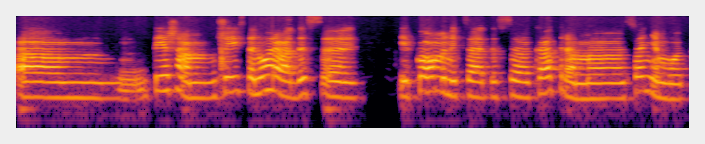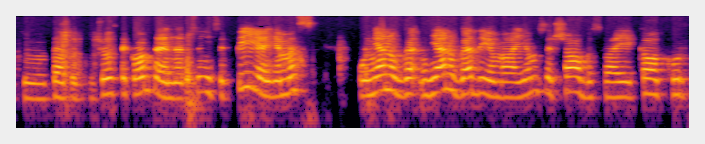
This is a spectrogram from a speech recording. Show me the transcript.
um, tiešām šīs te norādes. Uh, ir komunicētas katram, saņemot tātad, šos te konteinerus, viņas ir pieejamas. Un, ja nu, ja nu gadījumā jums ir šaubas, vai kaut kur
